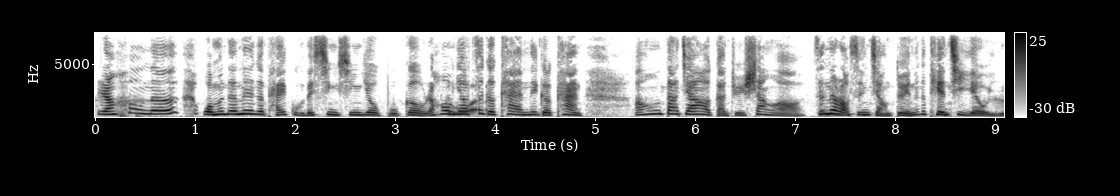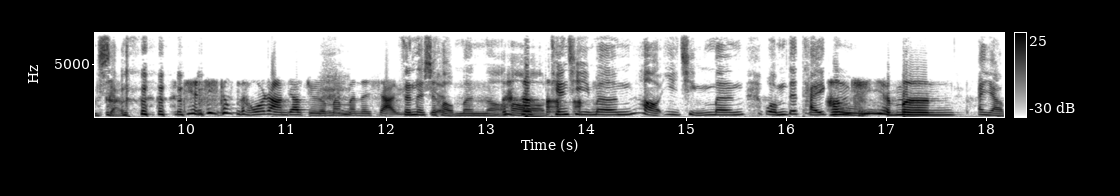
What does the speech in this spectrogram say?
然后呢，我们的那个台股的信心又不够，然后要这个看那个看。然后大家啊，感觉上啊，真的，老师你讲对，那个天气也有影响。天气通常会让人家觉得闷闷的下雨，真的是好闷哦，哈，天气闷，好，疫情闷，我们的台股行情也闷。哎呀，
